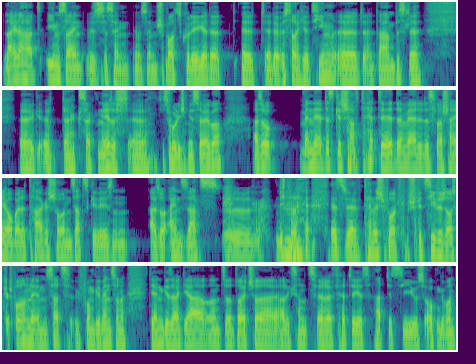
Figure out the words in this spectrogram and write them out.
Leider hat ihm sein, ist sein, sein Sportskollege, der, äh, der, der Österreicher Team, äh, der, da ein bisschen, äh, da hat gesagt, nee, das, äh, das hole ich mir selber. Also, wenn er das geschafft hätte, dann wäre das wahrscheinlich auch bei der Tagesschau ein Satz gewesen. Also ein Satz, äh, nicht nur jetzt der Tennissport spezifisch ausgesprochen im Satz vom Gewinn, sondern die haben gesagt, ja, unser deutscher Alexander Zverev hätte jetzt, hat jetzt die US Open gewonnen.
